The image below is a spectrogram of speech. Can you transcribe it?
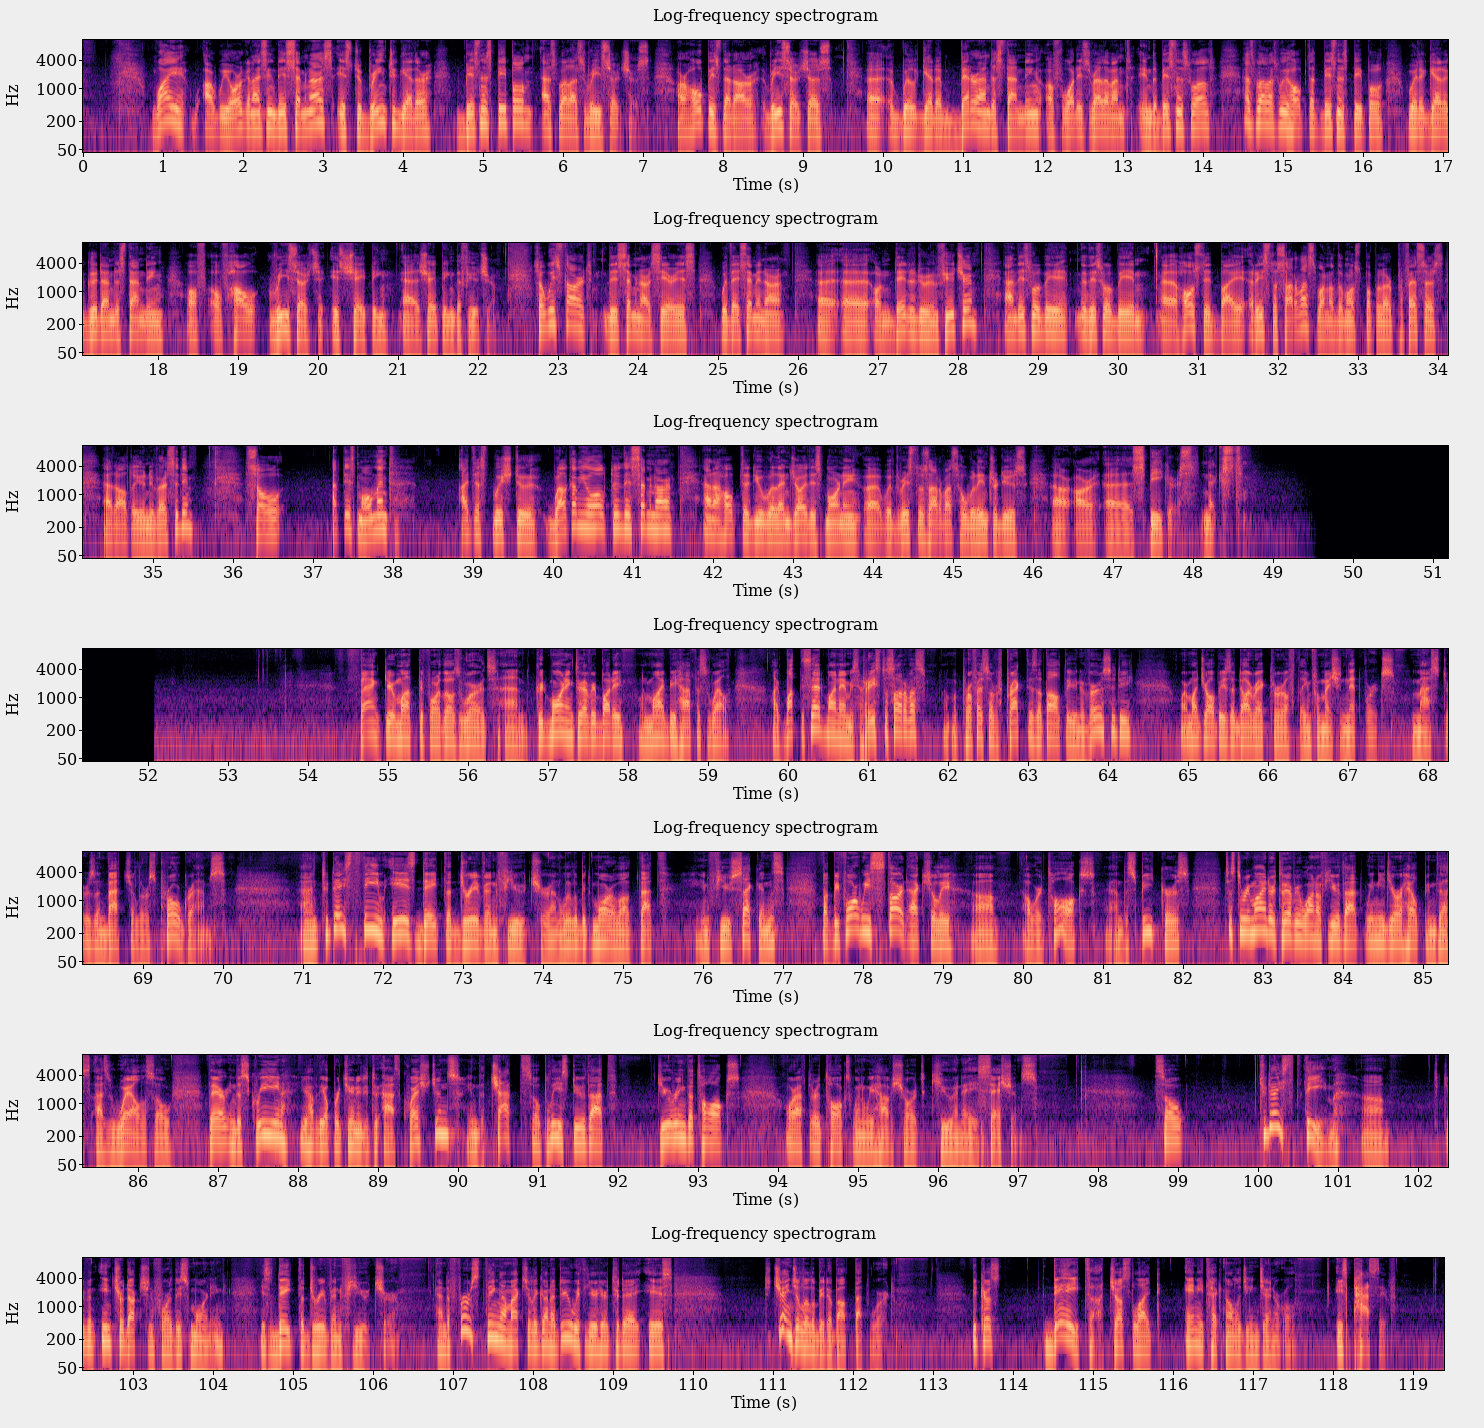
Why are we organizing these seminars? Is to bring together business people as well as researchers. Our hope is that our researchers uh, will get a better understanding of what is relevant in the business world, as well as we hope that business people will get a good understanding of of how research is shaping uh, shaping the future. So we start this seminar series with a seminar Uh, uh, on data-driven future, and this will be this will be uh hosted by Risto Sarvas, one of the most popular professors at Aalto University. So at this moment, I just wish to welcome you all to this seminar, and I hope that you will enjoy this morning uh, with Risto Sarvas, who will introduce our speakers next. Thank you, Matti, for those words, and good morning to everybody on my behalf as well. Like Matti said, my name is Risto Sarvas. I'm a Professor of Practice at Aalto University, where my job is a Director of the Information Networks Master's and Bachelor's programs. And today's theme is data-driven future, and a little bit more about that in a few seconds. But before we start actually uh, our talks and the speakers, just a reminder to every one of you that we need your help in this as well. So there in the screen, you have the opportunity to ask questions in the chat, so please do that during the talks or after the talks when we have short Q&A sessions. So today's theme, uh, to give an introduction for this morning, is data-driven future. And the first thing I'm actually gonna do with you here today is to change a little bit about that word. Because data, just like any technology in general, is passive.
